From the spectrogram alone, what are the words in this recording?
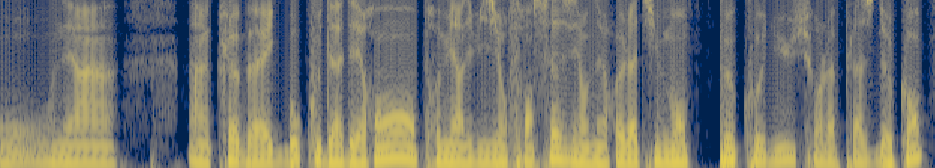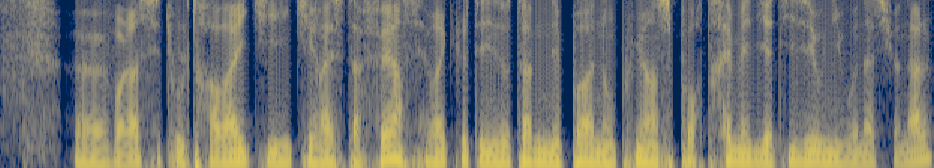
on, est un club avec beaucoup d'adhérents en première division française et on est relativement peu connu sur la place de Caen. Euh, voilà, c'est tout le travail qui, reste à faire. C'est vrai que le tennis de table n'est pas non plus un sport très médiatisé au niveau national,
